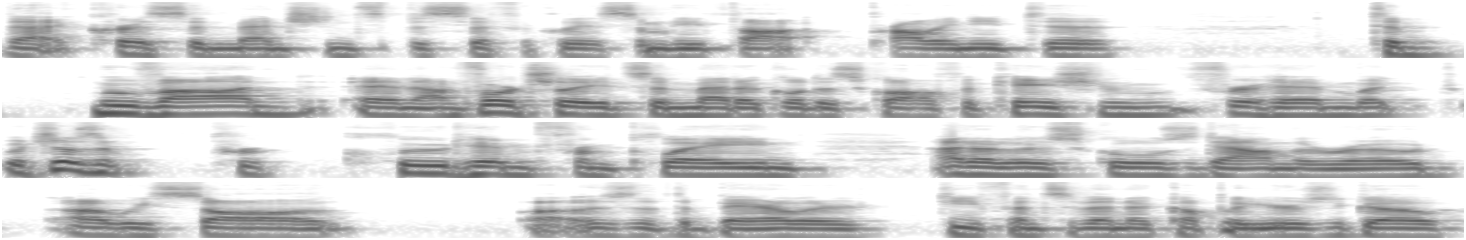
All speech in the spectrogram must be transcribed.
that Chris had mentioned specifically as somebody he thought probably need to to move on. And unfortunately, it's a medical disqualification for him, but which doesn't preclude him from playing at other schools down the road. Uh, we saw uh, was it the Baylor defensive end a couple of years ago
